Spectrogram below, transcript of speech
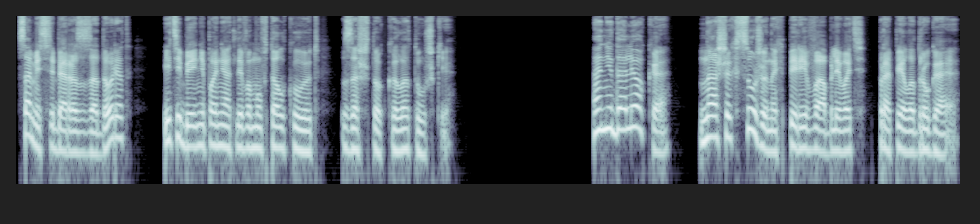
сами себя раззадорят и тебе непонятливому втолкуют, за что колотушки. «А недалеко наших суженых перевабливать», — пропела другая.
